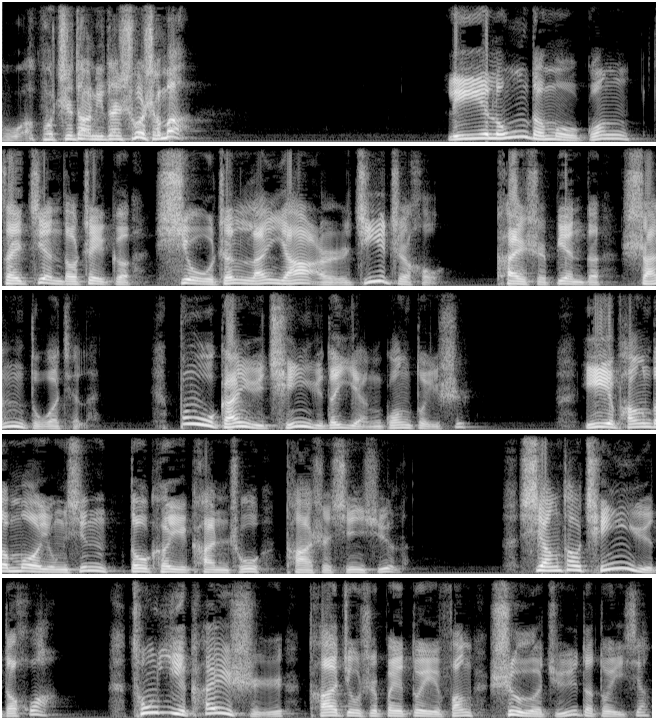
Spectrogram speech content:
我不知道你在说什么。李龙的目光在见到这个袖珍蓝牙耳机之后，开始变得闪躲起来，不敢与秦宇的眼光对视。一旁的莫永新都可以看出他是心虚了。想到秦宇的话，从一开始他就是被对方设局的对象，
